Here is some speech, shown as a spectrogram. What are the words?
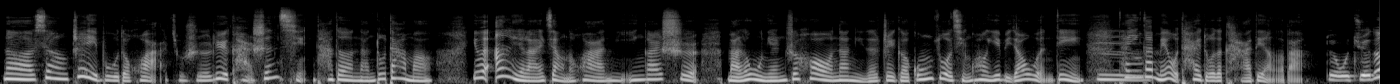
那像这一步的话，就是绿卡申请，它的难度大吗？因为按理来讲的话，你应该是满了五年之后，那你的这个工作情况也比较稳定，嗯它应该没有太多的卡点了吧？对，我觉得，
